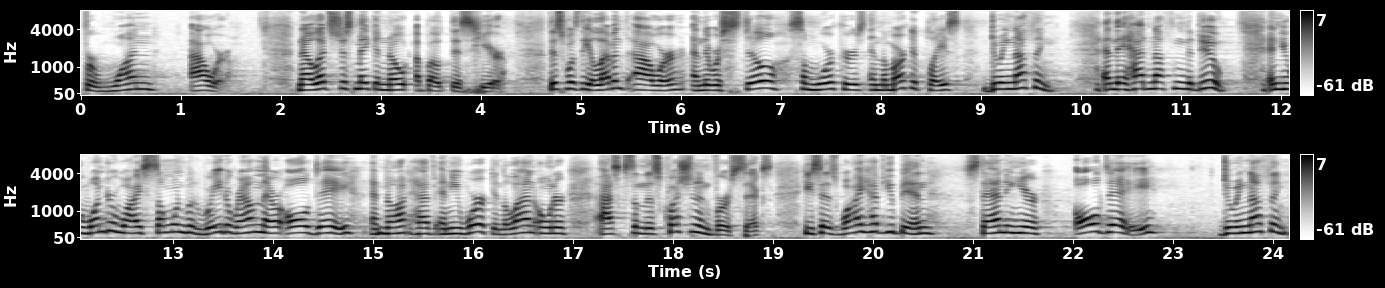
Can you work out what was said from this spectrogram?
for one hour. Now, let's just make a note about this here. This was the 11th hour, and there were still some workers in the marketplace doing nothing, and they had nothing to do. And you wonder why someone would wait around there all day and not have any work. And the landowner asks them this question in verse 6. He says, Why have you been standing here all day doing nothing?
